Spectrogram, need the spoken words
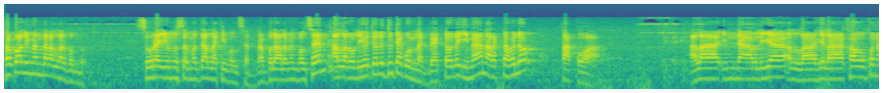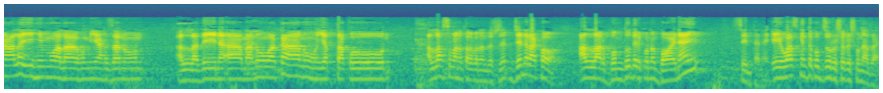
সকল ইমানদার আল্লাহর বন্ধু। সুরাই ইউনুসের মধ্যে আল্লাহ কি বলছেন? রাব্বুল আলমেন বলছেন, আল্লাহর অলি হইতে হলে দুইটা গুণ লাগবে। একটা হলো ইমান আর একটা হলো তাকোয়া আলা ইন্না আউলিয়া আল্লাহ খাউফুন আলাইহিম ওয়ালা হুম ইয়াহজানুন। আল্লাযীনা আমানু ওয়া কানু ইয়াত্তাকুন। আল্লাহ বলেন, জেনে রাখো, আল্লাহর বন্ধুদের কোনো ভয় নাই, চিন্তা নেই। এই ওয়াজ কিন্তু খুব জোরে সোরে শোনা যায়।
